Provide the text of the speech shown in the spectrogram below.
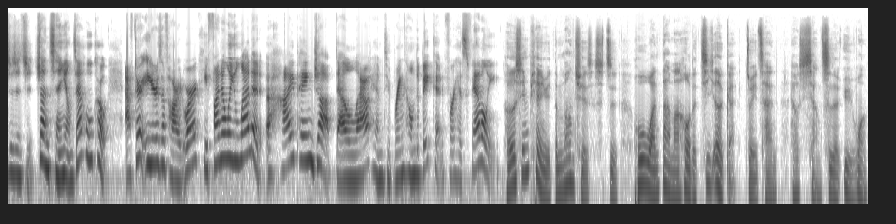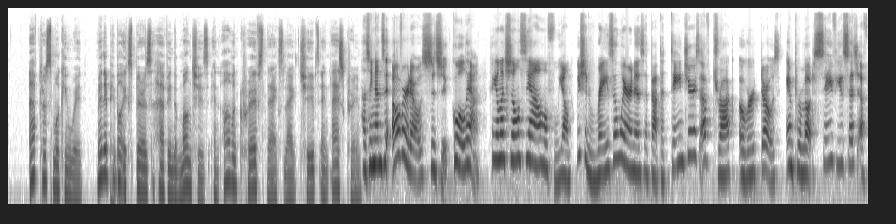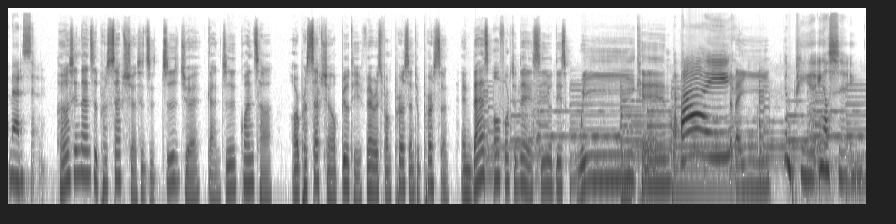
After years of hard work, he finally landed a high-paying job that allowed him to bring home the bacon for his family. 核心片语 the munchies 是指呼完大麻后的饥饿感、嘴馋，还有想吃的欲望。After smoking weed, many people experience having the munchies and often crave snacks like chips and ice cream. 核心单词 overdose 是指过量。可以用来吃东西啊或服药。We should raise awareness about the dangers of drug overdose and promote safe usage of medicine. 核心单字 perception 是指知觉、感知、观察。Our perception of beauty varies from person to person. And that's all for today. See you this weekend. 拜拜。拜拜。很皮耶，硬要谐音。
